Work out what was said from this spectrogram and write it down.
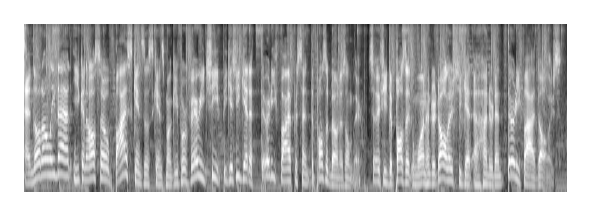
And not only that, you can also buy skins on SkinsMonkey for very cheap because you get a 35% deposit bonus on there. So if you deposit $100, you get $135.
